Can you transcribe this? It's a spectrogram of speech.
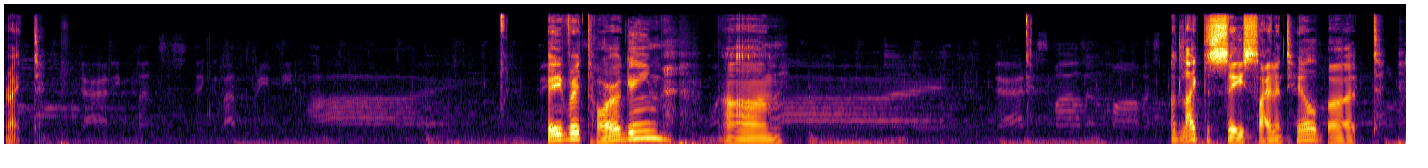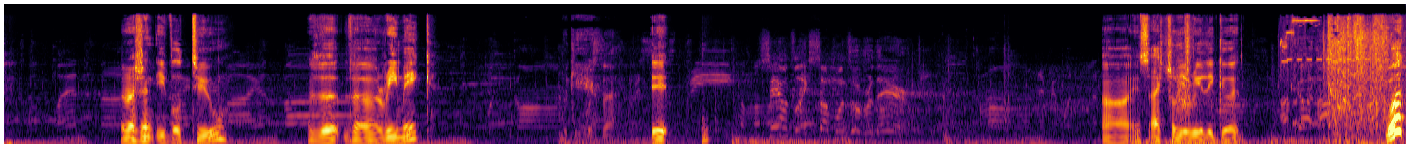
Right. Favorite horror game? Um I'd like to say Silent Hill, but Resident Evil 2, the the remake, it uh it's actually really good. What?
